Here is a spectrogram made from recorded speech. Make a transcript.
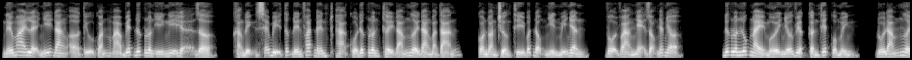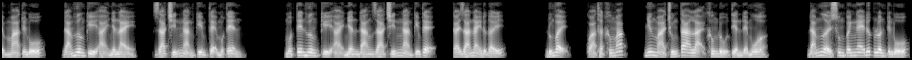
Nếu mai lệ nhĩ đang ở tiểu quán mà biết đức luân ý nghĩ hiện giờ, khẳng định sẽ bị tức đến phát đến hạ của đức luân thấy đám người đang bàn tán, còn đoàn trưởng thì bất động nhìn mỹ nhân, vội vàng nhẹ giọng nhắc nhở. Đức luân lúc này mới nhớ việc cần thiết của mình, đối đám người mà tuyên bố, đám hương kỳ ải nhân này, giá chín ngàn kim tệ một tên. Một tên hương kỳ ải nhân đáng giá chín ngàn kim tệ, cái giá này được đấy. Đúng vậy, quả thật không mắc, nhưng mà chúng ta lại không đủ tiền để mua đám người xung quanh nghe đức luân tuyên bố,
